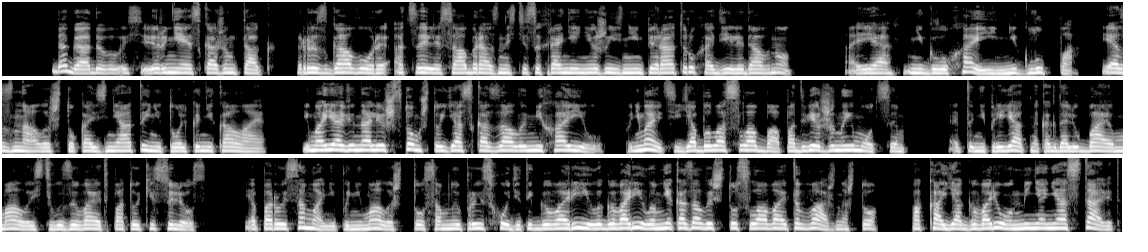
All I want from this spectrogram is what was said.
Догадывалась, вернее, скажем так, Разговоры о целесообразности сохранения жизни императору ходили давно. А я не глуха и не глупа. Я знала, что казнят и не только Николая. И моя вина лишь в том, что я сказала Михаилу. Понимаете, я была слаба, подвержена эмоциям. Это неприятно, когда любая малость вызывает потоки слез. Я порой сама не понимала, что со мной происходит, и говорила, говорила. Мне казалось, что слова — это важно, что Пока я говорю, он меня не оставит.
